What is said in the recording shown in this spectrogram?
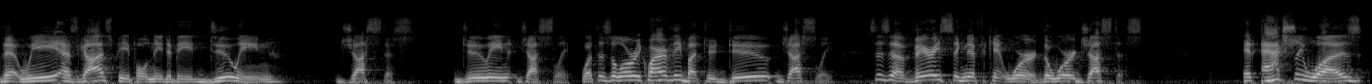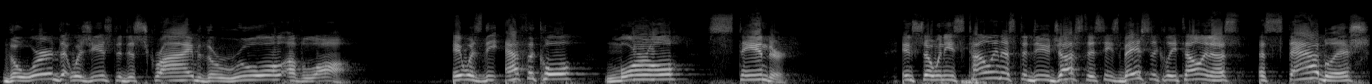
that we as God's people need to be doing justice, doing justly. What does the Lord require of thee? But to do justly. This is a very significant word, the word justice. It actually was the word that was used to describe the rule of law. It was the ethical, moral standard and so when he's telling us to do justice, he's basically telling us establish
